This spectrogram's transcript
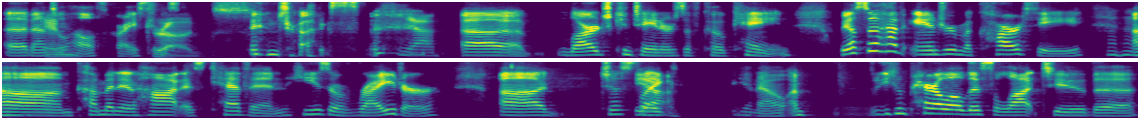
a mental And health crisis. Drugs. And drugs. yeah. Uh, large containers of cocaine. We also have Andrew McCarthy Mhm. um, coming in hot as Kevin. He's a writer. Uh, just Yeah. like, you know, I'm you can parallel this a lot to the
